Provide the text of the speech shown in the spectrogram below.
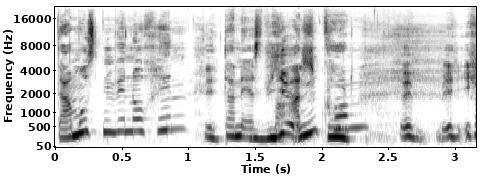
Da mussten wir noch hin. Dann erst mal Wir ist ankommen. Äh, Ich,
